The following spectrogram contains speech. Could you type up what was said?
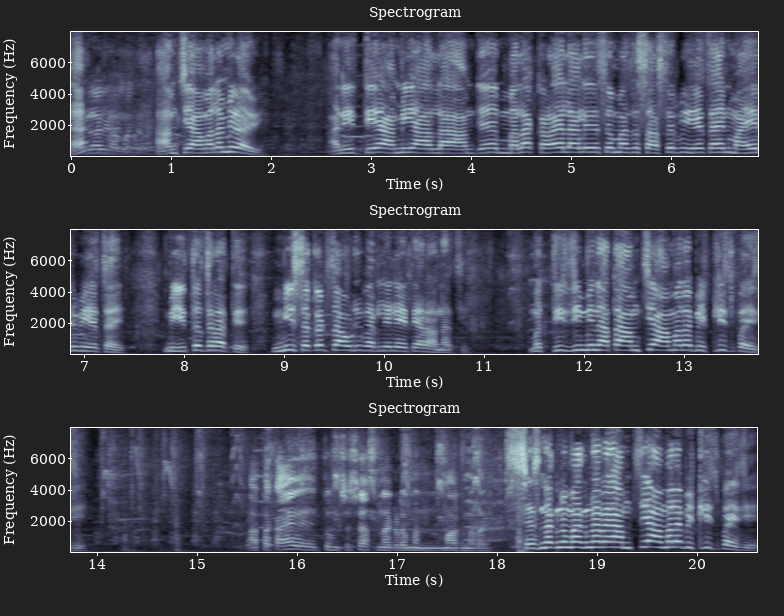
हा? आमची आम्हाला मिळावी. आणि ते आम्ही आला आमच्या मला कळायला लागले जसं माझं सासर बी हेच आहे आणि माहेर बी हेच आहे. मी इथंच राहते. मी सकट चावडी भरलेली आहे त्या रानाची. मग ती जमीन आता आमची आम्हाला भेटलीच पाहिजे. आता काय तुमच्या शासनाकडे म्हण मागणार आहे? शासनाकडनं मागणार आहे आमची आम्हाला भेटलीच पाहिजे.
